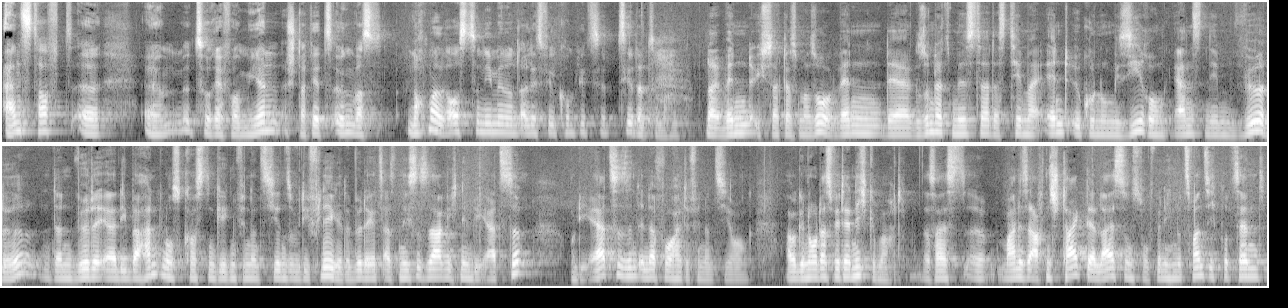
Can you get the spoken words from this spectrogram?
ernsthaft äh, ähm, zu reformieren, statt jetzt irgendwas nochmal rauszunehmen und alles viel komplizierter zu machen? Nein, wenn, ich sage das mal so, wenn der Gesundheitsminister das Thema Entökonomisierung ernst nehmen würde, dann würde er die Behandlungskosten gegenfinanzieren, so wie die Pflege. Dann würde er jetzt als nächstes sagen, ich nehme die Ärzte und die Ärzte sind in der Vorhaltefinanzierung. Aber genau das wird ja nicht gemacht. Das heißt, äh, meines Erachtens steigt der Leistungsdruck. Wenn ich nur 20 Prozent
